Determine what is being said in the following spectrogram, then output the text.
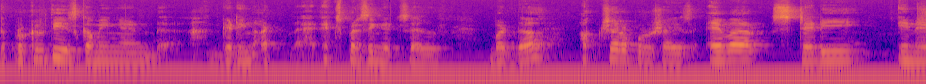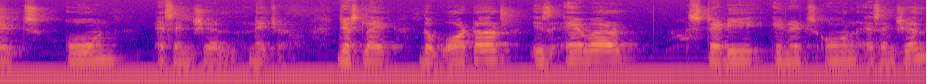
The prakriti is coming and getting expressing itself but the akshara purusha is ever steady in its own essential nature just like the water is ever steady in its own essential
